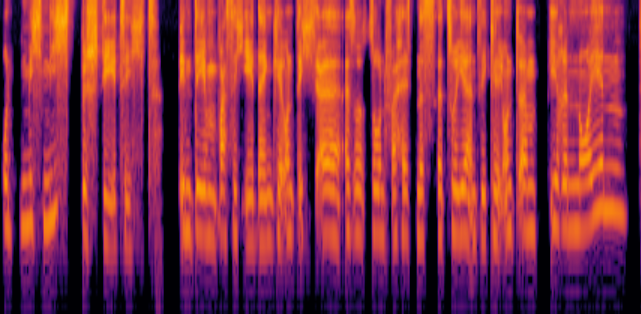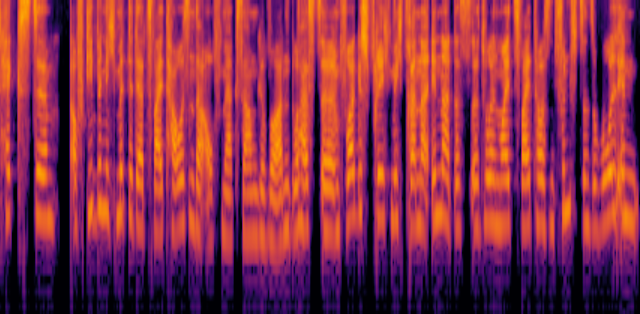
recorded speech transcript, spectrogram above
und mich nicht bestätigt in dem, was ich eh denke und ich äh, also so ein Verhältnis äh, zu ihr entwickle. Und ähm, ihre neuen Texte auf die bin ich Mitte der 2000er aufmerksam geworden. Du hast äh, im Vorgespräch mich dran erinnert, dass äh, Tolmoy 2015 sowohl in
